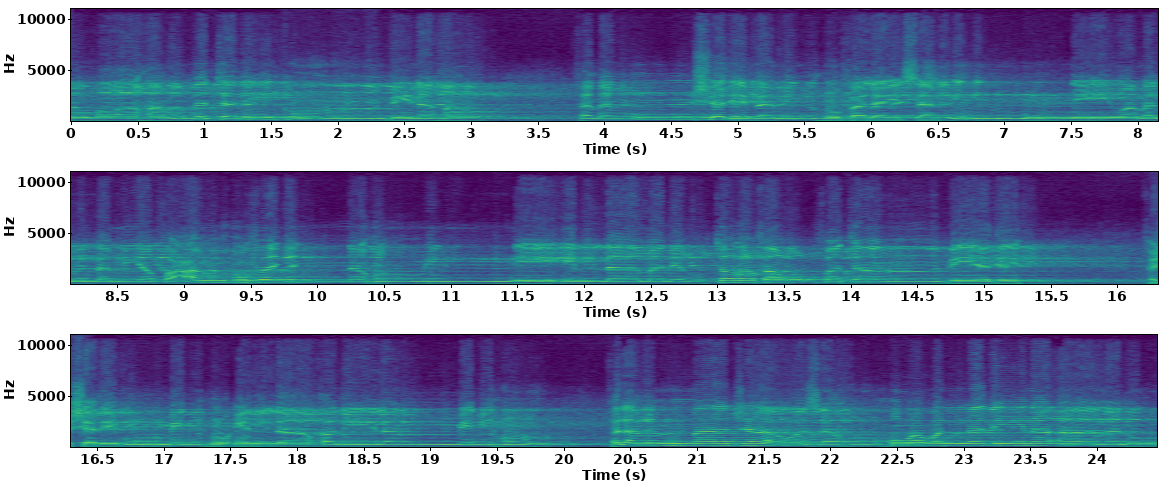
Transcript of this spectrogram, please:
الله مبتليكم بنهر فمن شرب منه فليس مني ومن لم يطعمه فإنه مني إلا من اغترف غرفة بيده فشربوا منه إلا قليلا منهم فلما جاوزه هو والذين آمنوا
